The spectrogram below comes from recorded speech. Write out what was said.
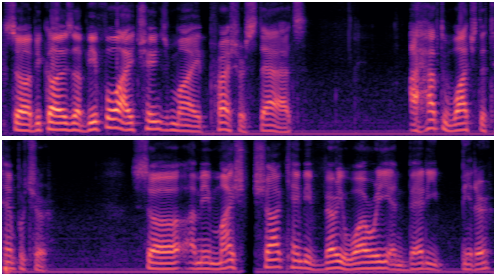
So because uh, before I change my pressure stats, I have to watch the temperature. So, I mean, my shot can be very watery and very bitter.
